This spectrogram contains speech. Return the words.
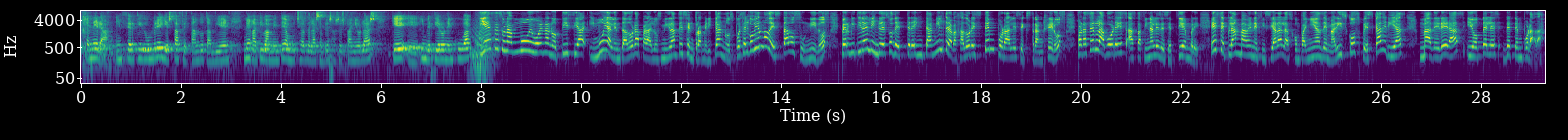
genera incertidumbre y está afectando también negativamente a muchas de las empresas españolas que invirtieron en Cuba. Y esa es una muy buena noticia y muy alentadora para los migrantes centroamericanos, pues el gobierno de Estados Unidos permitirá el ingreso de 30 mil trabajadores temporales extranjeros para hacer labores hasta finales de septiembre. Este plan va a beneficiar a las compañías de mariscos, pescaderías, madereras y hoteles de temporada.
